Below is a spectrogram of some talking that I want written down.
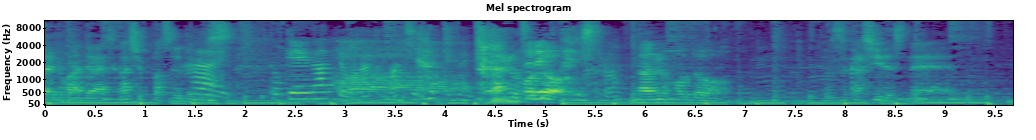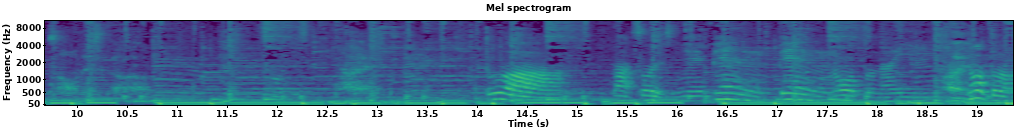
たりとかなんじゃないですか？出発するときに、はい。時計があってもなんか間違ってたりなるほど。なるほど。難しいですね。そうですか。はい。あとはまあそうですね。ペンペンノートない、はい。ノートは持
